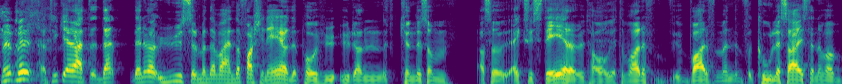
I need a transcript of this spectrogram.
Men, men Jag tycker att den, den var usel, men den var ändå fascinerande på hur, hur den kunde som, alltså existera överhuvudtaget. Varför, varför, men för Cool as Ice, den var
